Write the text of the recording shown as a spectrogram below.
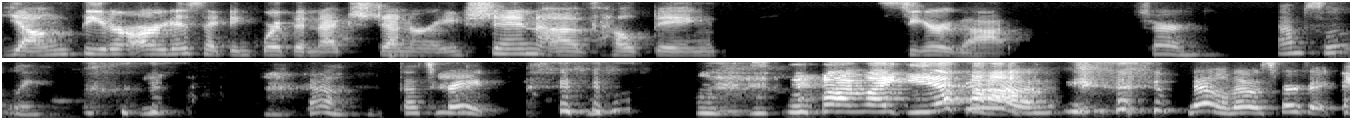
young theater artists i think we're the next generation of helping steer that. Sure. Absolutely yeah that's great mm-hmm. i'm like yeah, yeah. no that was perfect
